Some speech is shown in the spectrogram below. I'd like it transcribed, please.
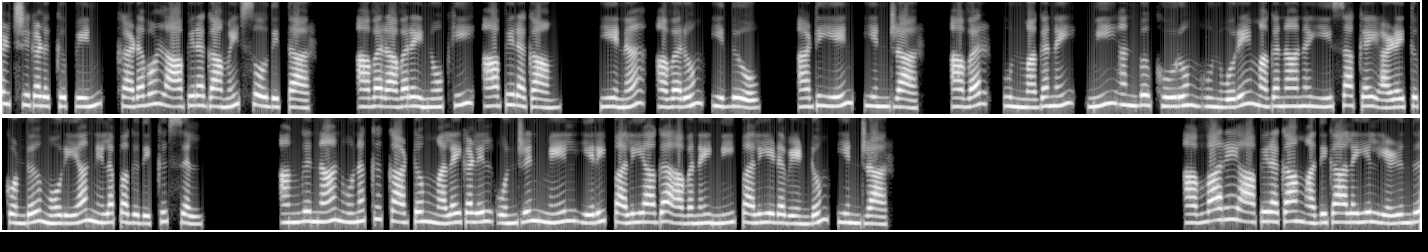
நிகழ்ச்சிகளுக்கு பின் கடவுள் ஆபிரகாமை சோதித்தார். அவர் அவரை நோக்கி ஆபிரகாம் என அவரும் இதோ அடியேன் என்றார். அவர் உன் மகனை நீ அன்பு கூறும் உன் ஒரே மகனான ஈசாக்கை அழைத்துக் கொண்டு மோரியா நிலப்பகுதிக்கு செல். அங்கு நான் உனக்கு காட்டும் மலைகளில் ஒன்றின் மேல் எரி பலியாக அவனை நீ பலியிட வேண்டும் என்றார். அவ்வாறே ஆபிரகாம் அதிகாலையில் எழுந்து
